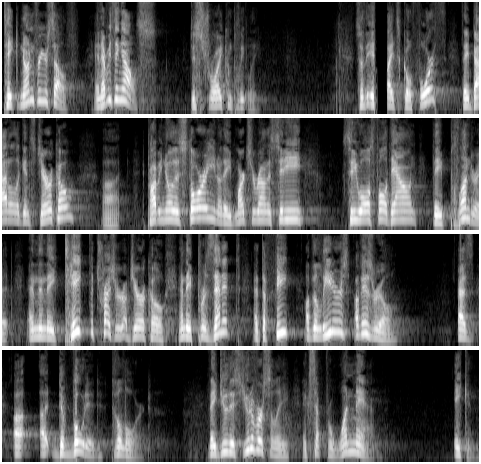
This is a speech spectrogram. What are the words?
Take none for yourself, and everything else destroy completely. So the Israelites go forth, they battle against Jericho. Uh, you probably know this story. You know, they march around the city, city walls fall down, they plunder it, and then they take the treasure of Jericho and they present it at the feet of the leaders of Israel as uh, uh, devoted to the Lord. They do this universally except for one man, Achan.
